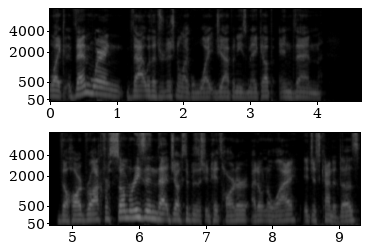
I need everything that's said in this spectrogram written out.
like them wearing that with a traditional like white Japanese makeup and then the hard rock for some reason that juxtaposition hits harder. I don't know why. It just kind of does.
